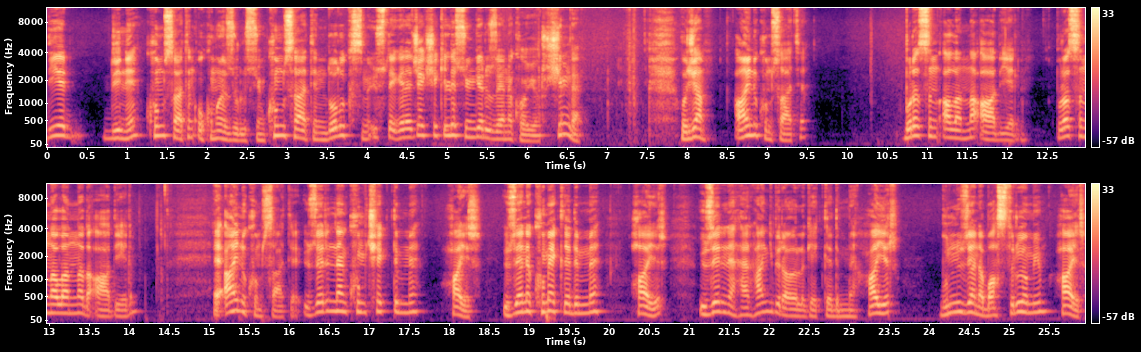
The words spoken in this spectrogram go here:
diğerini kum saatin okuma özürlüsüyüm. Kum saatinin dolu kısmı üste gelecek şekilde sünger üzerine koyuyor. Şimdi hocam aynı kum saati burasının alanına A diyelim. Burasının alanına da A diyelim. E aynı kum saati. Üzerinden kum çektim mi? Hayır. Üzerine kum ekledim mi? Hayır. Üzerine herhangi bir ağırlık ekledim mi? Hayır. Bunun üzerine bastırıyor muyum? Hayır.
